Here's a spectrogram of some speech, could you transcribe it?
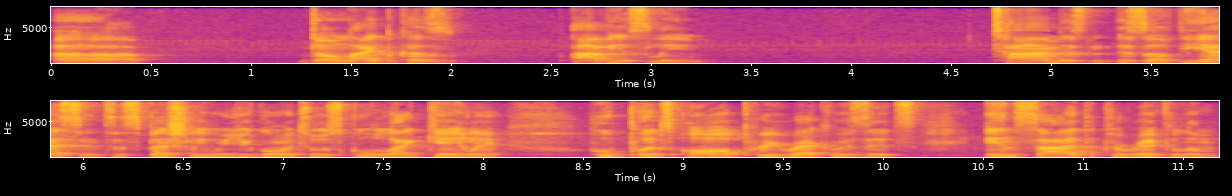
uh, don't like because obviously time is, is of the essence, especially when you're going to a school like Galen, who puts all prerequisites inside the curriculum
